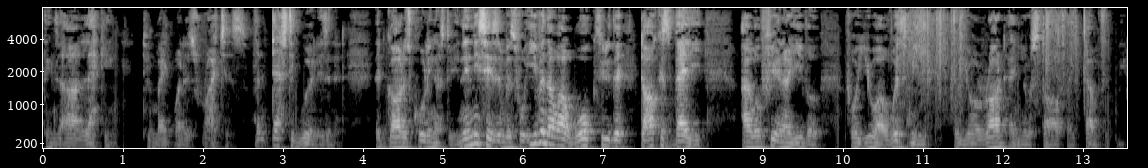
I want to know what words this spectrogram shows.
things are lacking to make what is righteous. Fantastic word, isn't it? That God is calling us to. And then he says in verse 4, even though I walk through the darkest valley, I will fear no evil, for you are with me, for your rod and your staff, they comfort me.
